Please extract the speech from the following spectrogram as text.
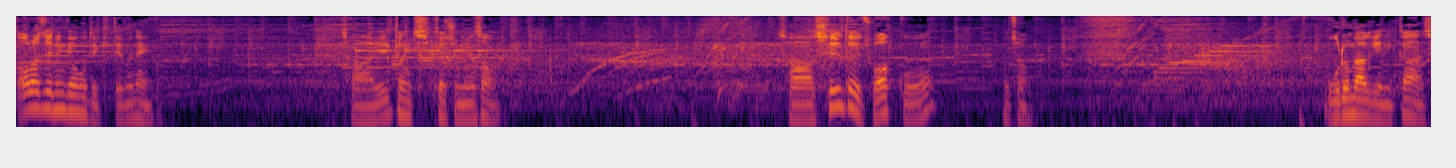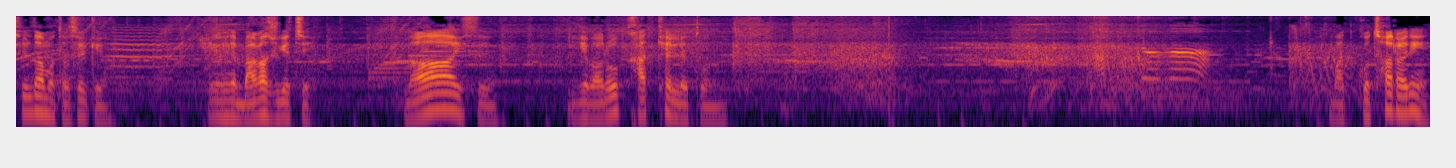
떨어지는 경우도 있기 때문에. 자 1등 지켜주면서. 자 실드 좋았고. 그죠? 오르막이니까 실드 한 번 더 쓸게요. 이거 그냥 막아주겠지. 나이스. 이게 바로 갓켈레톤. 맞고 차라리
